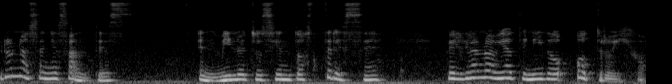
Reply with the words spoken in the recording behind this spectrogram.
Pero unos años antes, en 1813, Belgrano había tenido otro hijo,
